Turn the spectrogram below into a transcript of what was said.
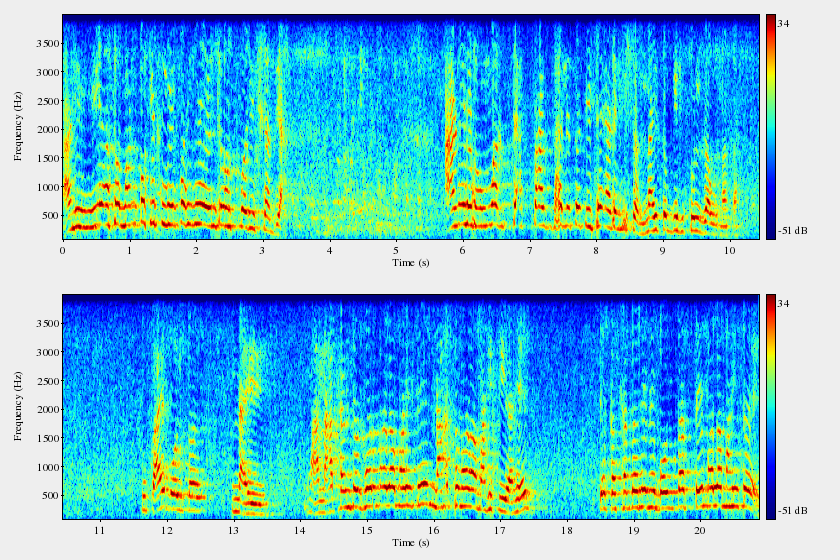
आणि मी असं म्हणतो की तुम्ही पहिली एंट्रन्स परीक्षा द्या. आणि मग त्यात पास झाले तर तिथे ॲडमिशन नाही तर बिलकुल जाऊ नका. तू काय बोलतोय? नाही. नाथांचं घर मला माहिती आहे नाथ मला माहिती आहे. ते कशा तऱ्हेने बोलतात ते मला माहीत आहे.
